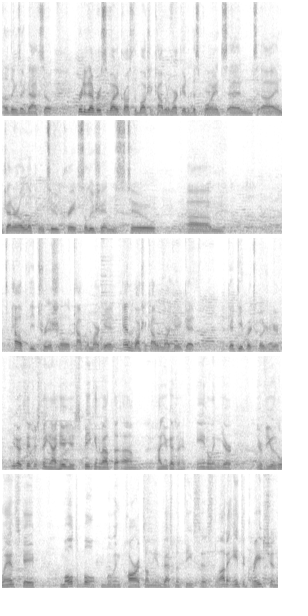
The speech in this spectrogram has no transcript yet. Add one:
other things like that. So pretty diversified across the blockchain capital market at this point, and uh, in general looking to create solutions to um, help the traditional capital market and the blockchain capital market get get deeper exposure here. You know, it's interesting, I hear you speaking about the, um, how you guys are handling your, your view of the landscape, multiple moving parts on the investment thesis, a lot of integration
